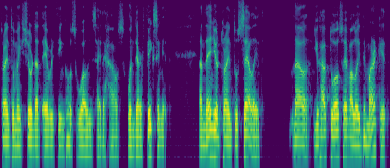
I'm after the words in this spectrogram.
trying to make sure that everything goes well inside the house when they're fixing it. And then you're trying to sell it. Now, you have to also evaluate the market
